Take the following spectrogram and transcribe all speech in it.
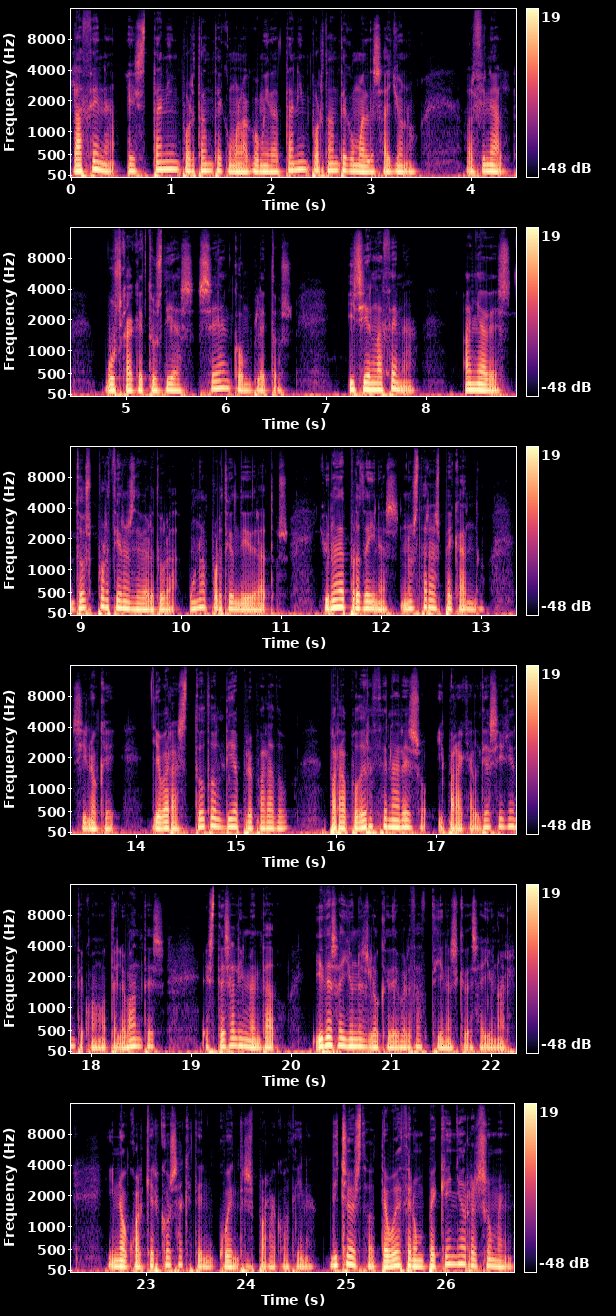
La cena es tan importante como la comida, tan importante como el desayuno. Al final, busca que tus días sean completos. Y si en la cena añades dos porciones de verdura, una porción de hidratos y una de proteínas, no estarás pecando, sino que llevarás todo el día preparado para poder cenar eso y para que al día siguiente cuando te levantes estés alimentado y desayunes lo que de verdad tienes que desayunar y no cualquier cosa que te encuentres por la cocina. Dicho esto, te voy a hacer un pequeño resumen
